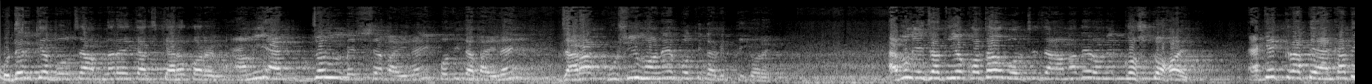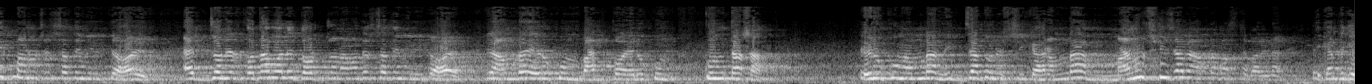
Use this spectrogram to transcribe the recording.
ওদেরকে বলছে, আপনারা এই কাজ কেন করেন? আমি একজন বেশ্যা পাই নাই, পতিতা পাই নাই, যারা খুশি মনে পতিতাবৃত্তি করে। এবং এই জাতীয় কথাও বলছে যে, আমাদের অনেক কষ্ট হয়। এক এক রাতে একাধিক মানুষের সাথে মিলতে হয়। একজনের কথা বলে দশজন আমাদের সাথে মিলিত হয়। যে, আমরা এরকম বাধ্য এরকম কোনটাসা এরকম আমরা নির্যাতনের শিকার, আমরা মানুষ হিসাবে আমরা বাঁচতে পারি না। এখান থেকে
